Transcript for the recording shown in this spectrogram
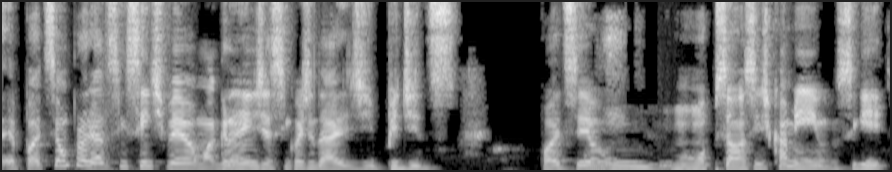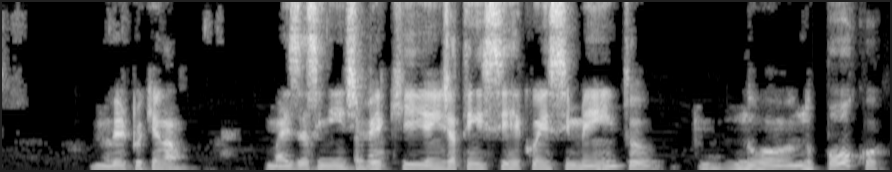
é, pode ser um projeto assim, se a gente tiver uma grande assim, quantidade de pedidos. Pode ser um- uma opção assim de caminho, seguir. Não vejo por que não. Mas assim, a gente vê que a gente já tem esse reconhecimento no, no pouco,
